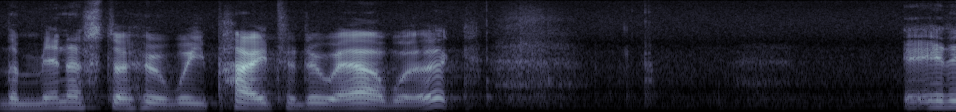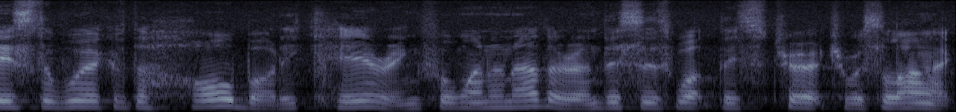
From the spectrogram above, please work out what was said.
the minister who we pay to do our work. It is the work of the whole body caring for one another, and this is what this church was like.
